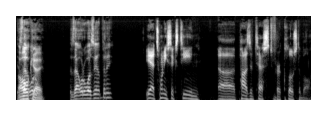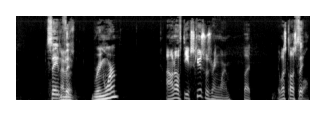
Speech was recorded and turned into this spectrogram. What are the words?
Is okay. Is that what it was, Anthony? Yeah, 2016 uh, positive test for clostebol. Same And thing. ringworm. I don't know if the excuse was ringworm, but it was close Same, to ball.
